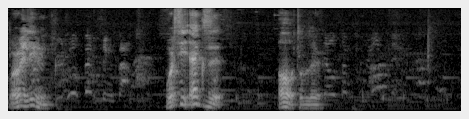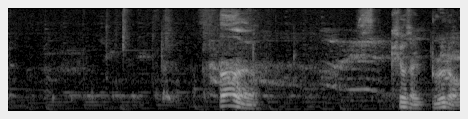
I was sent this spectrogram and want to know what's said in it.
Where are we leaving? Where's the exit? Oh, it's over there. Ugh. These kills are brutal.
